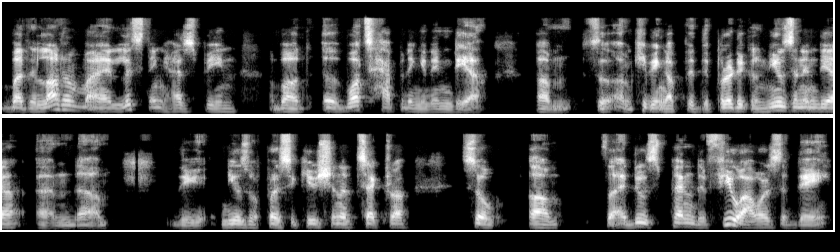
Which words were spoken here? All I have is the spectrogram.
But a lot of my listening has been about uh, what's happening in India. Um, so I'm keeping up with the political news in India and um, the news of persecution, etc. So, um, so I do spend a few hours a day,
